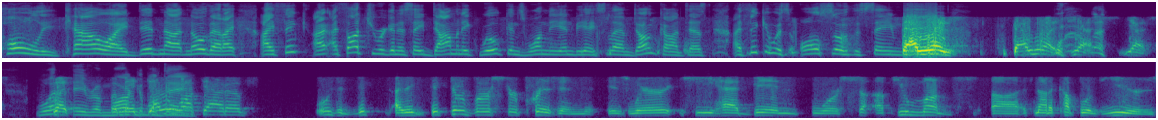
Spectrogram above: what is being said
Holy cow! I did not know that. I I think I, I thought you were going to say Dominique Wilkins won the NBA Slam Dunk contest. I think it was also the same. That day. was that was yes yes. What but, a remarkable but Mandela day. walked out of what was it? Vic, I think Victor Verster Prison is where he had been for a few months, uh, if not a couple of years,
